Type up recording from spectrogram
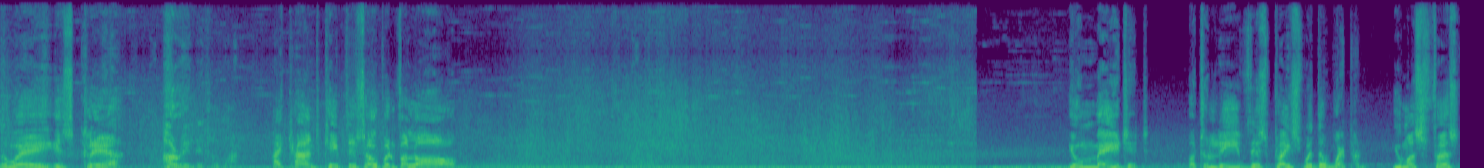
The way is clear. Hurry, little one. I can't keep this open for long. You made it. But to leave this place with the weapon, you must first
